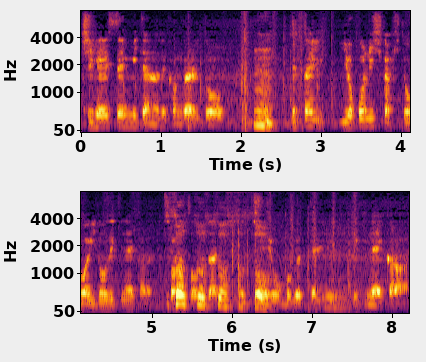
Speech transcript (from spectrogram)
地平線みたいなので考えると、うん。絶対横にしか人は移動できないから、そう空飛んだりそうそう。そう地上潜ったりできないから、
